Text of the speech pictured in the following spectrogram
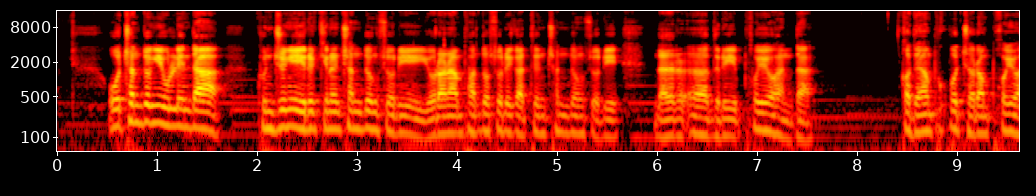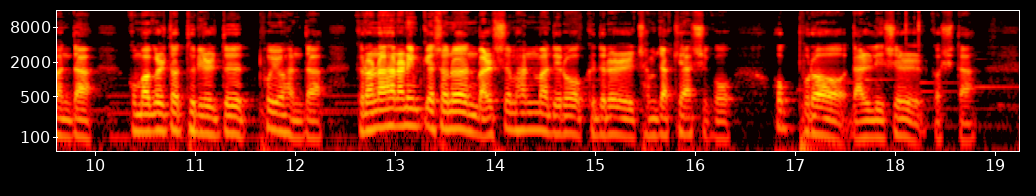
오 천둥이 울린다. 군중이 일으키는 천둥 소리, 요란한 파도 소리 같은 천둥 소리, 나라들이 포효한다. 거대한 폭포처럼 포효한다. 고막을 터뜨릴 듯 포효한다. 그러나 하나님께서는 말씀 한마디로 그들을 잠자케 하시고 혹 불어 날리실 것이다.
